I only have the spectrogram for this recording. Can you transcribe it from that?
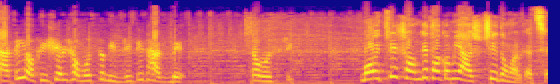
তাতেই অফিসিয়াল সমস্ত বিবৃতি থাকবে। নমস্রী মৈত্রীর সঙ্গে থাকো, আমি আসছি তোমার কাছে।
